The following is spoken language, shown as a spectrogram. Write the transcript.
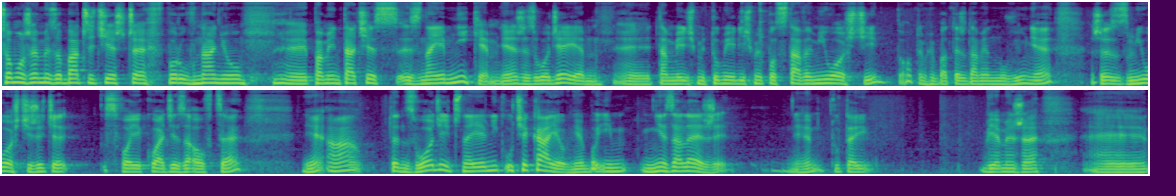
Co możemy zobaczyć jeszcze w porównaniu, e, pamiętacie, z, z najemnikiem, nie? że złodziejem, e, tam mieliśmy, tu mieliśmy podstawę miłości, to o tym chyba też Damian mówił, nie? że z miłości życie swoje kładzie za owce, nie? a ten złodziej czy najemnik uciekają, nie? bo im nie zależy. Nie? Tutaj wiemy, że e,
